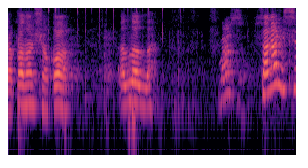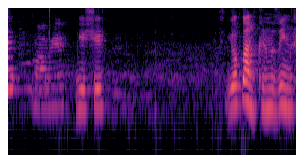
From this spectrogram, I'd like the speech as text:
Şaka lan şaka. Allah Allah. Bas. Sen hangisin? Mavi. Yeşil. Yok lan kırmızıymış.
